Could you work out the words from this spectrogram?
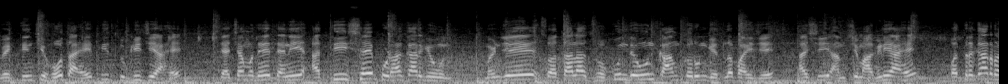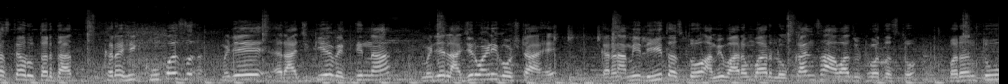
व्यक्तींची होत आहे ती चुकीची आहे. त्याच्यामध्ये त्यांनी अतिशय पुढाकार घेऊन म्हणजे स्वतःला झोकून देऊन काम करून घेतलं पाहिजे अशी आमची मागणी आहे. पत्रकार रस्त्यावर उतरतात. खरं ही खूपच म्हणजे राजकीय व्यक्तींना म्हणजे लाजीरवाणी गोष्ट आहे. कारण आम्ही लिहित असतो आम्ही वारंवार लोकांचा आवाज उठवत असतो. परंतु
